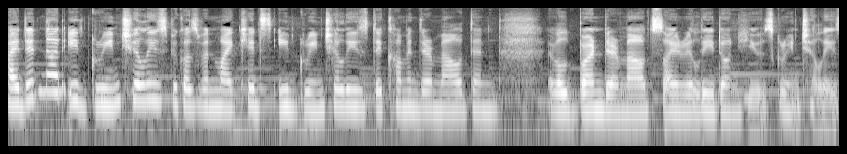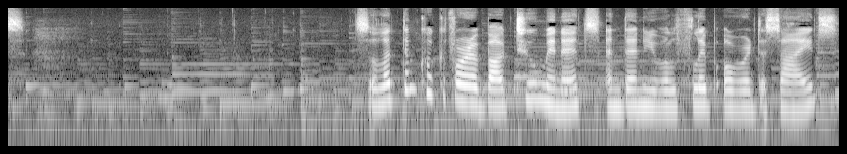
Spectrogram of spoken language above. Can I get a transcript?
I did not eat green chilies because when my kids eat green chilies, they come in their mouth and it will burn their mouth. So I really don't use green chilies. So let them cook for about two minutes and then you will flip over the sides.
